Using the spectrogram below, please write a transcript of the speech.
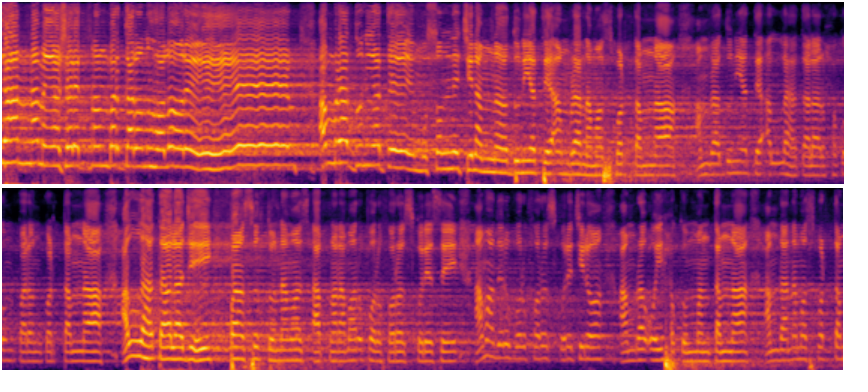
জাহান্নামে আসার এক নম্বর কারণ হলো রে আমরা দুনিয়াতে মুসল্লি ছিলাম না, দুনিয়াতে আমরা নামাজ পড়তাম না। আমরা দুনিয়াতে আল্লাহ তালার হুকুম পালন করতাম না। আল্লাহ তালা যে পাঁচ ওয়াক্ত নামাজ আপনার আমার উপর ফরজ করেছে, আমাদের উপর ফরজ করেছিল, আমরা ওই হুকুম মানতাম না। আমরা নামাজ পড়তাম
